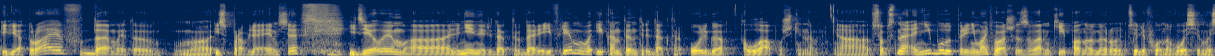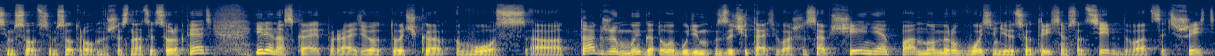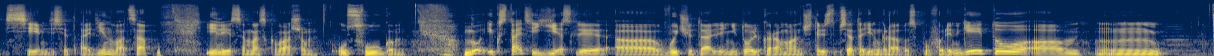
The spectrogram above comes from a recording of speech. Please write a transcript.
Илья Тураев. Да, мы это а, исправляемся и делаем. А, линейный редактор Дарья Ефремова и контент-редактор Ольга Лапушкина. Собственно, они будут принимать ваши звонки по номеру телефона 8 800 700 ровно 1645 или на skype radio.voz. Также мы готовы будем зачитать ваши сообщения по номеру 8 903 707 26 71 WhatsApp или смс к вашим услугам. Ну и, кстати, кстати, если э, вы читали не только роман «451 градус по Фаренгейту», э,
